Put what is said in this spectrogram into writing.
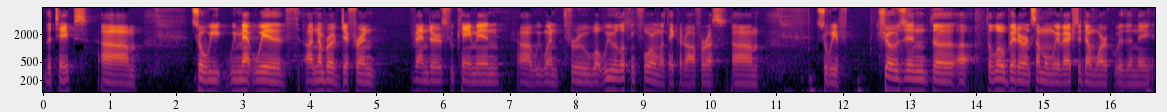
the tapes. Um, so we, we met with a number of different vendors who came in. Uh, we went through what we were looking for and what they could offer us. Um, so we've chosen the, uh, the low bidder and someone we've actually done work with, and they,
